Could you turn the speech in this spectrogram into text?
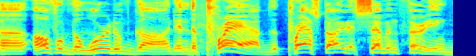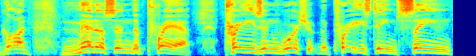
uh, off of the Word of God and the prayer. The prayer started at 7:30, and God met us in the prayer, praise and worship. The praise team sang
